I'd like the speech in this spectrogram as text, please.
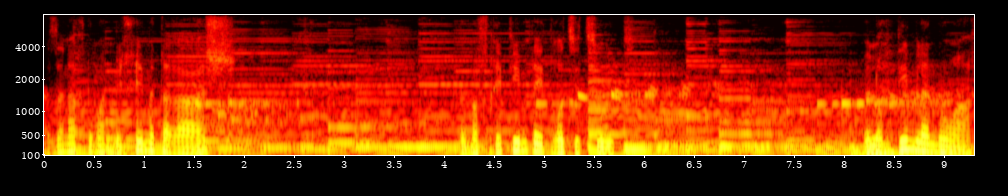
אז אנחנו מנמיכים את הרעש ומפחיתים את ההתרוצצות ולומדים לנוח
